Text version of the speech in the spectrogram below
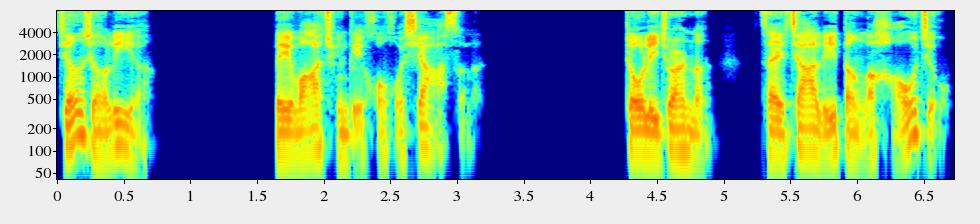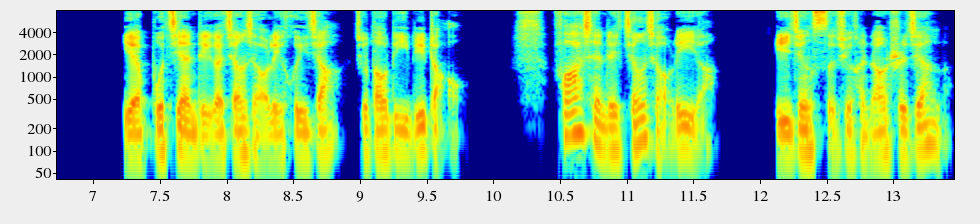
蒋小丽啊，被蛙群给活活吓死了。周丽娟呢，在家里等了好久，也不见这个蒋小丽回家，就到地里找，发现这蒋小丽呀，已经死去很长时间了，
